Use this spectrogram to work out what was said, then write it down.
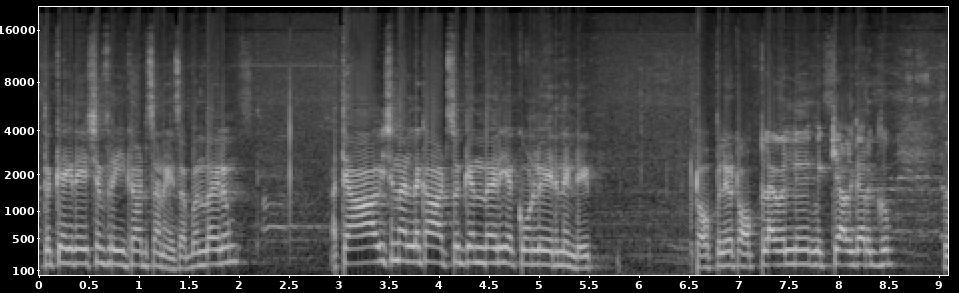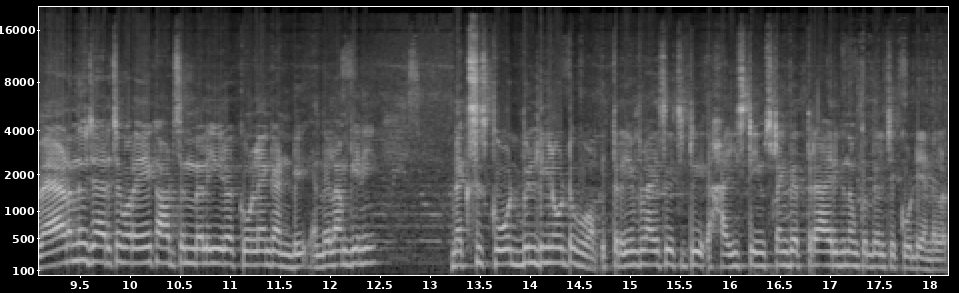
ഇതൊക്കെ ഏകദേശം ഫ്രീ കാർഡ്സ് ആണ് അപ്പോൾ എന്തായാലും അത്യാവശ്യം നല്ല കാർഡ്സൊക്കെ എന്തായാലും ഈ അക്കൗണ്ടിൽ വരുന്നുണ്ട്. ടോപ്പിൽ ടോപ്പ് ലെവലിൽ മിക്ക ആൾക്കാർക്കും വേണമെന്ന് വിചാരിച്ച കുറേ കാർഡ്സ് എന്തായാലും ഈ ഒരു അക്കൗണ്ടിൽ ഞാൻ കണ്ട്. എന്തായാലും നമുക്കിനി നെക്സ്റ്റ് സ്കോഡ് ബിൽഡിങ്ങിലോട്ട് പോവാം. ഇത്രയും പ്ലേസ് വെച്ചിട്ട് ഹൈ സ്റ്റീം സ്ട്രെങ്ത് എത്ര ആയിരിക്കും നമുക്ക് എന്തെങ്കിലും ചെക്ക് ഔട്ട് ചെയ്യേണ്ടല്ലോ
